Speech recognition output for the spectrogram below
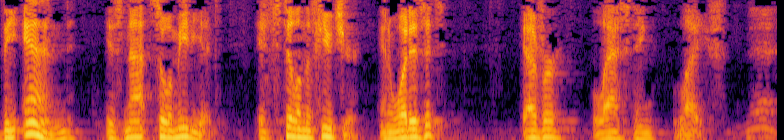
The end is not so immediate. It's still in the future. And what is it? Everlasting life. Amen.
